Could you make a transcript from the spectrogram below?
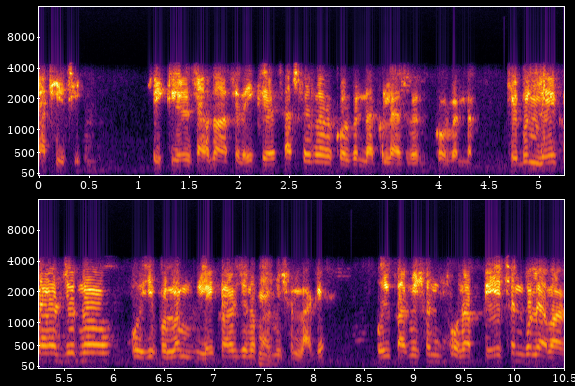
পাঠিয়েছি। সেই ক্লিয়ারেন্স এখনও আসে না এই ক্লিয়ারেন্স আসলে আপনারা করবেন না করলে আসবেন করবেন না। কেবল লে করার জন্য ওই যে বললাম লে করার জন্য পারমিশন লাগে। ওই পারমিশন ওনারা পেয়েছেন বলে আমার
